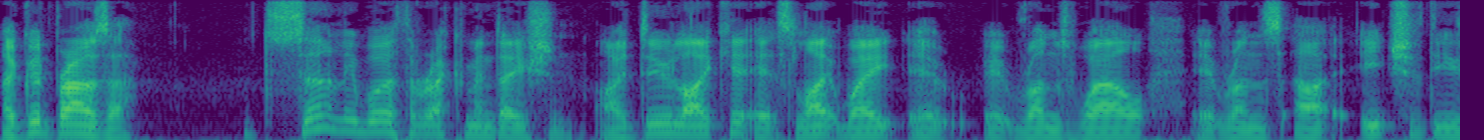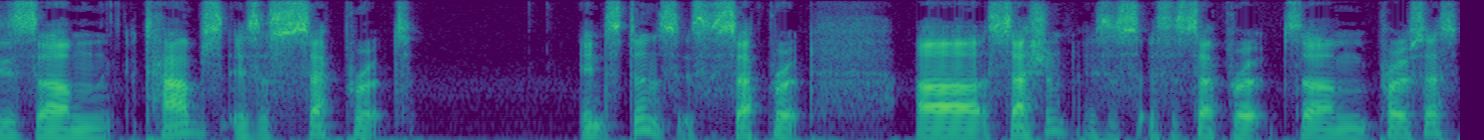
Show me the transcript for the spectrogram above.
A good browser certainly worth a recommendation. I do like it. It's lightweight. It it runs well. It runs. Uh, each of these um, tabs is a separate instance. It's a separate uh, session. It's a, it's a separate um, process,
